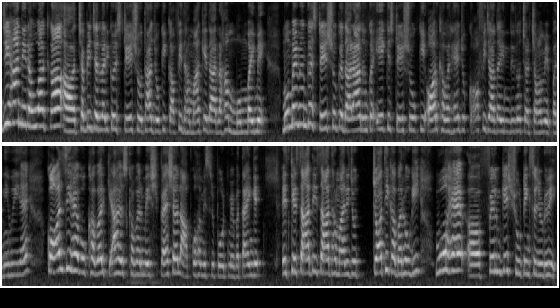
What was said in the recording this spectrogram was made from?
जी हाँ निरहुआ का 26 जनवरी को स्टेज शो था जो कि काफ़ी धमाकेदार रहा मुंबई में। मुंबई में उनका स्टेज शो के दौरान उनका एक स्टेज शो की और खबर है जो काफ़ी ज़्यादा इन दिनों चर्चाओं में बनी हुई है। कौन सी है वो खबर? क्या है उस खबर में स्पेशल? आपको हम इस रिपोर्ट में बताएँगे। इसके साथ ही साथ हमारी जो चौथी खबर होगी, वो है फ़िल्म के शूटिंग से जुड़ी हुई।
